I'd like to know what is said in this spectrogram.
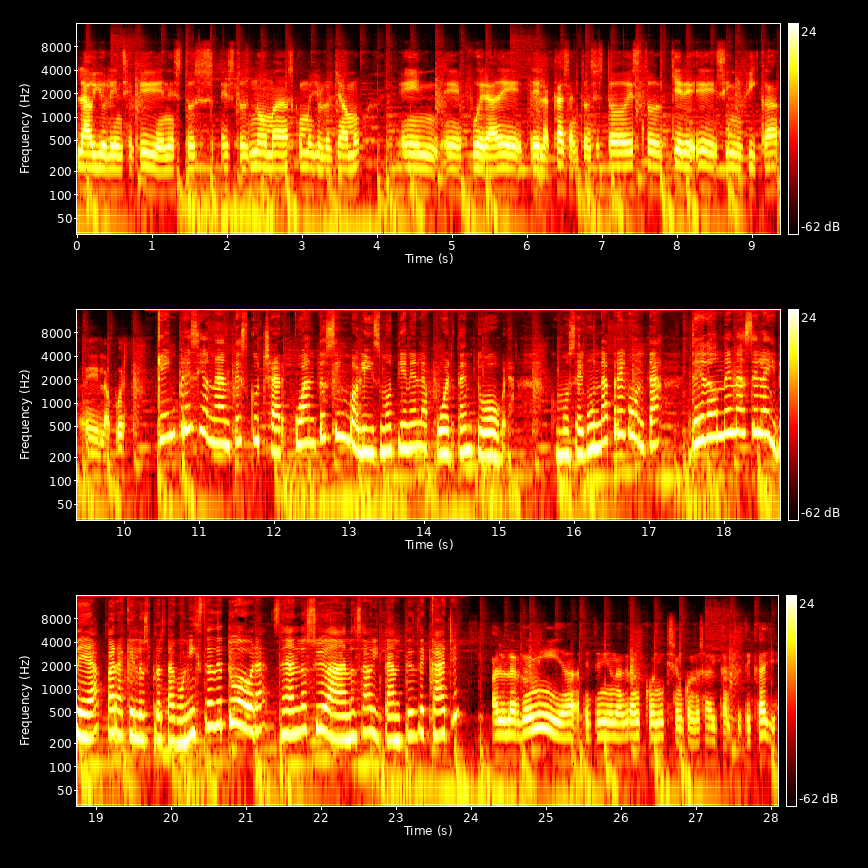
la violencia que viven estos, estos nómadas, como yo los llamo, en, eh, fuera de, la casa. Entonces todo esto quiere, eh, significa eh, la puerta. Qué impresionante escuchar cuánto simbolismo tiene la puerta en tu obra. Como segunda pregunta, ¿de dónde nace la idea para que los protagonistas de tu obra sean los ciudadanos habitantes de calle? A lo largo de mi vida he tenido una gran conexión con los habitantes de calle.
